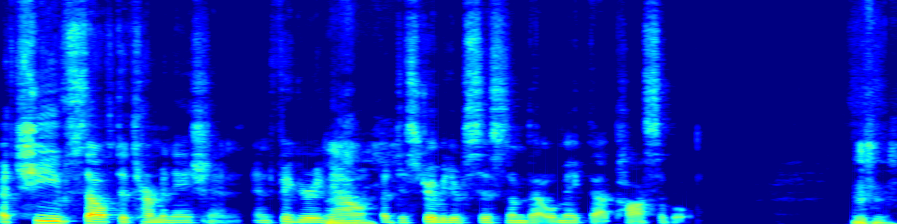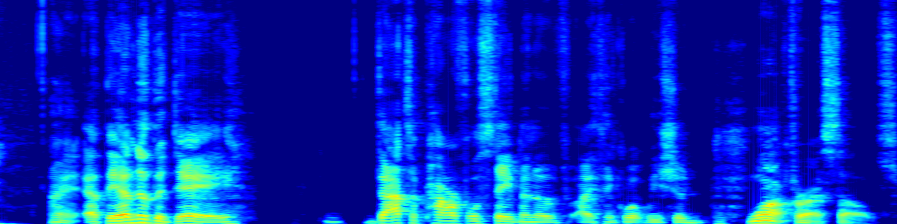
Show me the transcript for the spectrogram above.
achieve self determination and figuring mm-hmm. out a distributive system that will make that possible. Mm-hmm. Right. At the end of the day, that's a powerful statement of I think what we should want for ourselves.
